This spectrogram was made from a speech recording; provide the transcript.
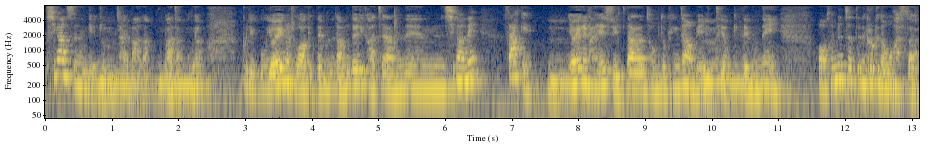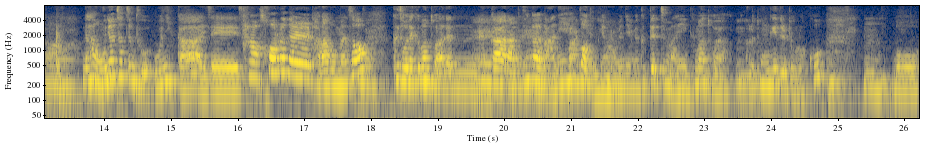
시간 쓰는 게 좀 음. 잘 맞아 음. 맞았고요. 그리고 여행을 좋아하기 때문에 남들이 가지 않는 시간에 싸게 음. 여행을 다닐 수 있다는 점도 굉장한 메리트였기 음. 때문에 어, 3년차 때는 그렇게 넘어갔어요. 아, 근데 한 5년 차쯤 도- 오니까 이제 사, 서른을 바라보면서 네. 그 전에 그만둬야 될까라는 네, 생각을 네. 많이 많이, 했거든요. 음. 왜냐면 그때쯤 많이 그만둬요. 음. 그리고 동기들도 그렇고, 음. 음, 뭐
